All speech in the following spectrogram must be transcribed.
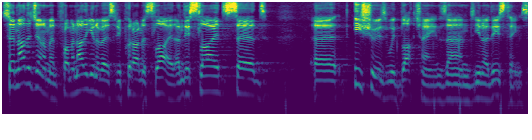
So another gentleman from another university put on a slide and this slide said uh, issues with blockchains and you know these things.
